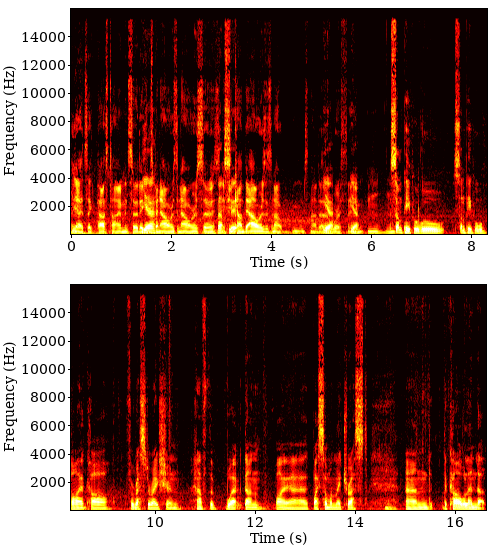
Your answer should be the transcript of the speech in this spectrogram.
yeah, it's like pastime, and so they Yeah. can spend hours and hours. So if you it. count the hours, it's not it's not uh, Yeah, worth. Any, yeah. mm, mm. Some people will some people will buy a car for restoration, have the work done by uh, by someone they trust, Mm. and the car will end up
